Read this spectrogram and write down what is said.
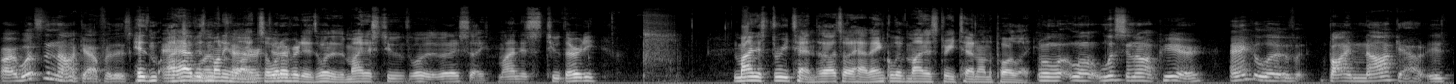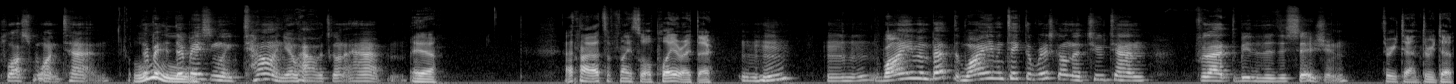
All right, what's the knockout for this? His. I have his Anklev money line. So character? whatever it is. What is it? Minus two. What, what did I say? Minus two thirty. Minus three ten. So that's what I have. Anklev minus three ten on the parlay. Well, l- well, listen up here. Anklev by knockout is plus 110. They're, ba- they're basically telling you how it's going to happen. Yeah. That's not. That's a nice little play right there. Mm-hmm. Mm-hmm. Why even bet? The, why even take the risk on the 210 for that to be the decision? 310, 310.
